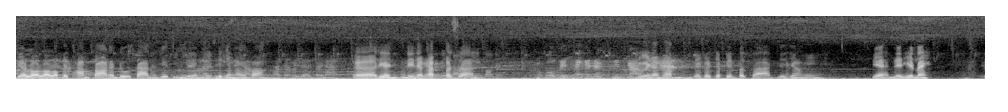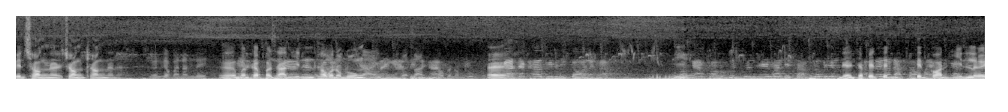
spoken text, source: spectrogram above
เดี๋ยวเราเราเราไปถามตาท่านดูตาท่านอยู่ที่นี่มันเป็นยังไงบ้าง ถ้าจะไม่เดินไปนะเออเนี่ยนี่นะครับปราสาทโค้งเสร็จท่านก็จะขึ้นกล่าวนี่นะครับแล้วก็จะเป็นปราสาทอยู่อย่างนี้ เนี่ยเนี่ยเห็นไหมเป็นช่องนะช่องช่องน่ะนะ เหมือนกับอันนั้นเลยเออเหมือนกับปราสาทหินเขาพนมรุ้งใช่ปราสาทเขาพนมรุ้งเออ การจะเข้าที่พิธีกรนะครับนี่ ขอกราบขอบพระคุณคุณเทวันที่ตัดรถไปยังเนี่ยจะเป็นเป็นเป็นก้อนหินเลย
